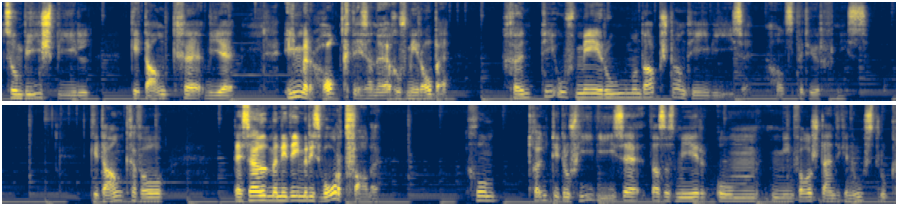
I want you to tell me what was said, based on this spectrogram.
Zum Beispiel Gedanken wie immer hockt er so nah auf mir oben, könnte auf mehr Raum und Abstand hinweisen als Bedürfnis. Gedanken von, der soll mir nicht immer ins Wort fallen, kommt, könnte darauf hinweisen, dass es mir um meinen vollständigen Ausdruck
